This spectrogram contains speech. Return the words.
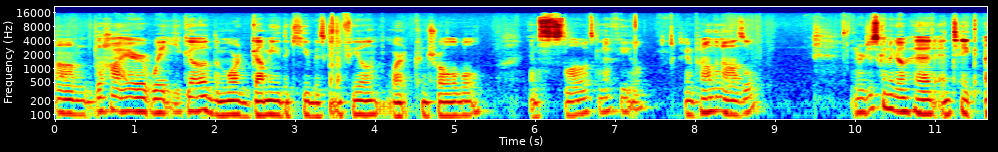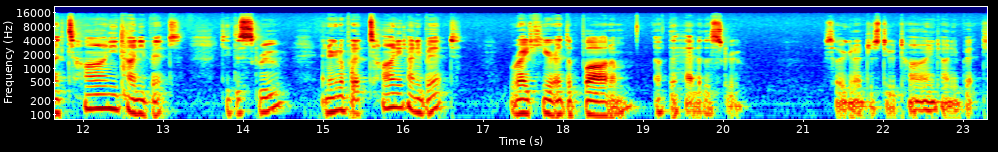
Um, the higher weight you go, the more gummy the cube is gonna feel, more controllable and slow it's gonna feel. So you're gonna put on the nozzle. And we're just gonna go ahead and take a tiny, tiny bit. Take the screw, and you're gonna put a tiny, tiny bit right here at the bottom of the head of the screw. So you're gonna just do a tiny, tiny bit.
